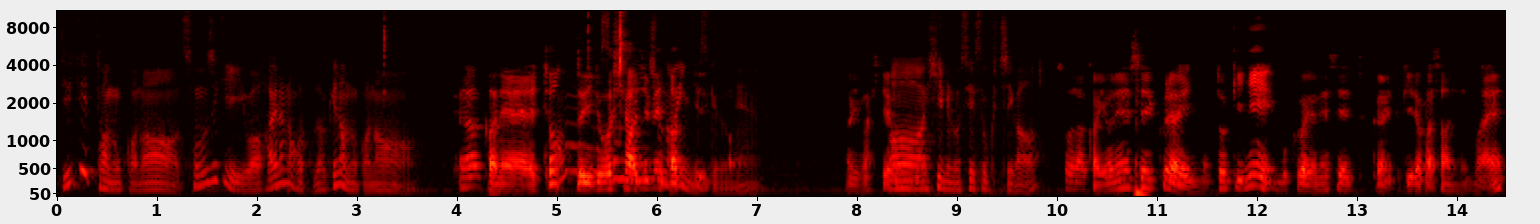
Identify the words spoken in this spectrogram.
出てたのかな？その時期は入らなかっただけなのかな？なんかね、ちょっと移動し始めたっていんですいうのがけどね。ありましたあよあ。昼の生息地が？そう、なんか4年生くらいの時に、僕が4年生くらいの時、だから3年前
